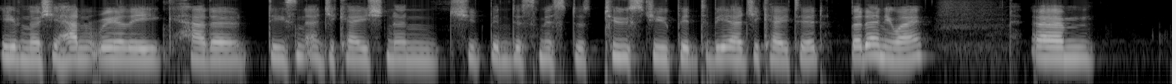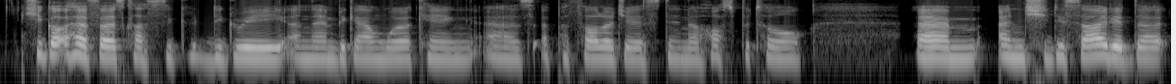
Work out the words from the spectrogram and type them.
Even though she hadn't really had a decent education and she'd been dismissed as too stupid to be educated. But anyway, um, she got her first class degree and then began working as a pathologist in a hospital. Um, and she decided that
